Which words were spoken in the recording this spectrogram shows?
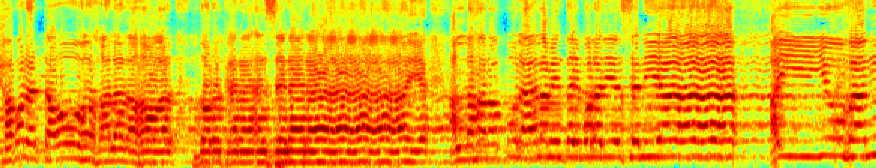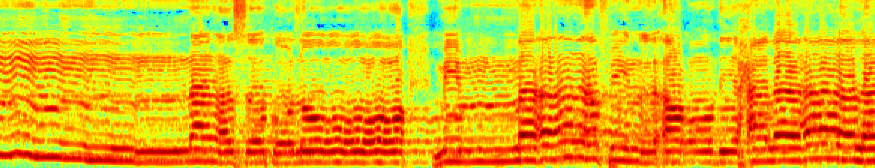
খাবারটাও হালাল হওয়ার দরকার আছে না নাই? আল্লাহ রাব্বুল আলামিন তাই বলে দিয়েছেন, ইয়া আইয়ুহান الناس كلوا مما في الأرض حلالا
